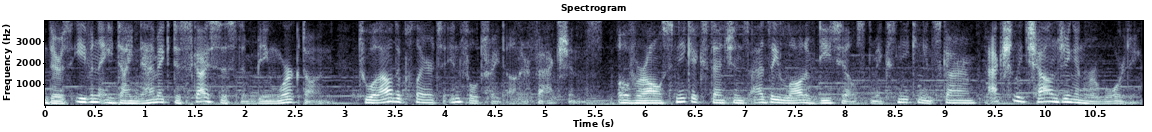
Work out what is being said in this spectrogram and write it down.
There's even a dynamic disguise system being worked on, to allow the player to infiltrate other factions. Overall, Sneak Extensions adds a lot of details to make sneaking in Skyrim actually challenging and rewarding.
